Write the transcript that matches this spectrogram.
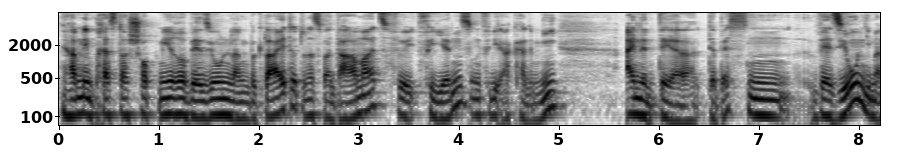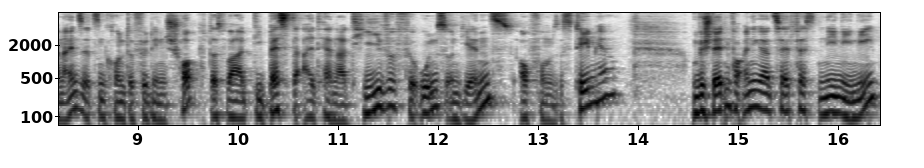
Wir haben den PrestaShop mehrere Versionen lang begleitet und das war damals für, für Jens und für die Akademie eine der, der besten Versionen, die man einsetzen konnte für den Shop. Das war die beste Alternative für uns und Jens, auch vom System her. Und wir stellten vor einiger Zeit fest, nee, nee, nee,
